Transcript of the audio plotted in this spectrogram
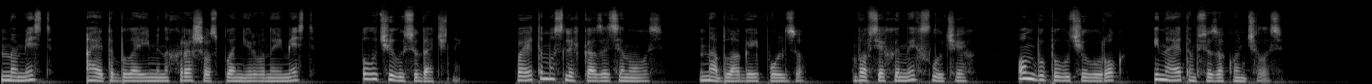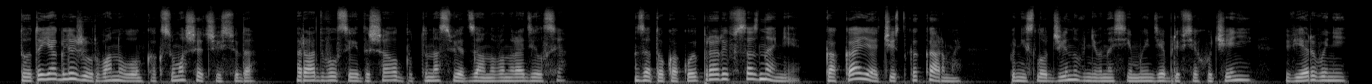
Но месть, а это была именно хорошо спланированная месть, получилась удачной. Поэтому слегка затянулась. На благо и пользу. Во всех иных случаях он бы получил урок, и на этом все закончилось. То-то я гляжу, рванул он, как сумасшедший сюда. Радовался и дышал, будто на свет заново народился. Зато какой прорыв в сознании, какая очистка кармы. Понесло Джину в невыносимые дебри всех учений, верований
